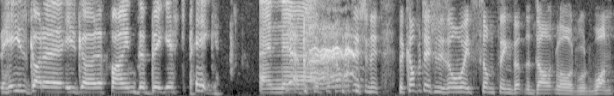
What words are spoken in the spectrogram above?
he's got to he's got to find the biggest pig, and uh, Yeah, because the competition is the competition is always something that the Dark Lord would want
